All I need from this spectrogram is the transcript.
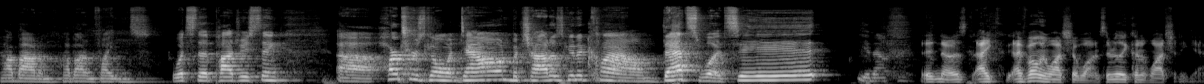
How about him? How about him fighting? What's the Padres thing? Uh, Harper's going down. Machado's gonna clown. That's what's it. You know, Uh, No, it's, I I've only watched it once. I really couldn't watch it again.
